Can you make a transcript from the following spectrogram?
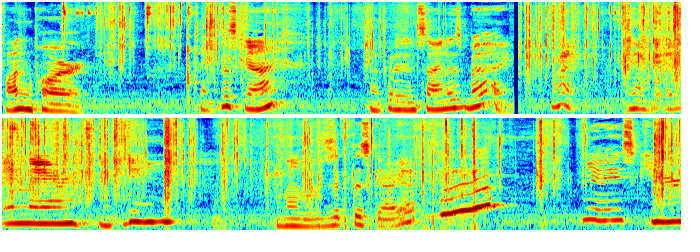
fun part. Take this guy and put it inside this bag. All right, get it in there. And then we'll zip this guy up. Yay, secure.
